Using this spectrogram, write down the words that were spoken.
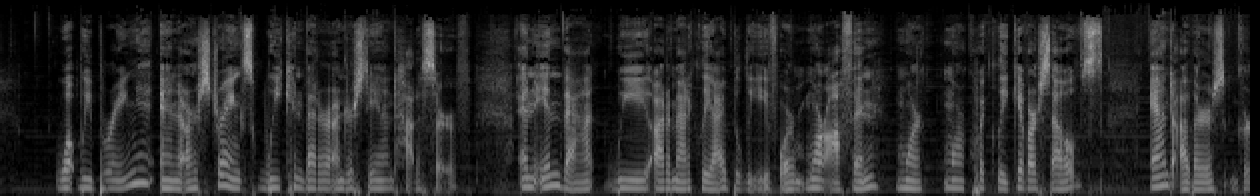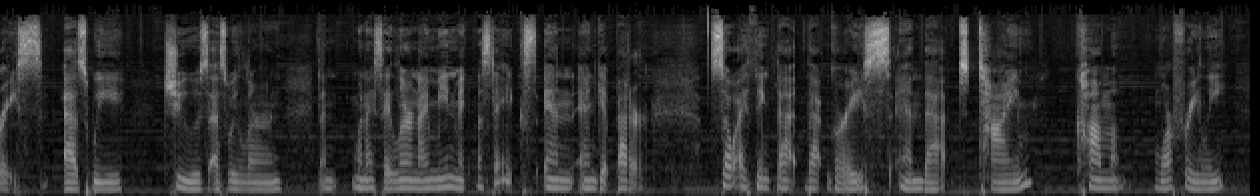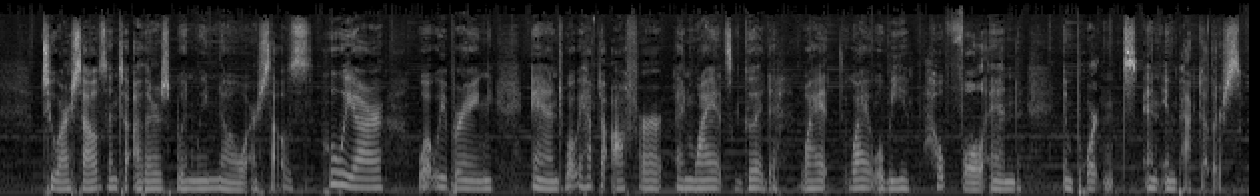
what we bring and our strengths, we can better understand how to serve. And in that, we automatically, I believe, or more often, more more quickly give ourselves and others grace as we choose, as we learn. And when I say learn, I mean make mistakes and and get better. So I think that that grace and that time come more freely to ourselves and to others when we know ourselves, who we are, what we bring, and what we have to offer, and why it's good, why it why it will be helpful and important and impact others.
